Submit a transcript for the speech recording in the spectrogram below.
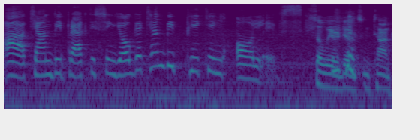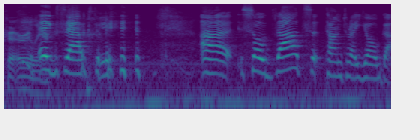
uh, can be practicing yoga, can be picking olives. So we were doing some Tantra earlier. Exactly. Uh, so that's Tantra Yoga.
